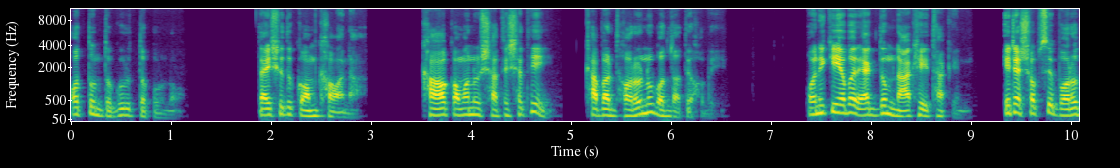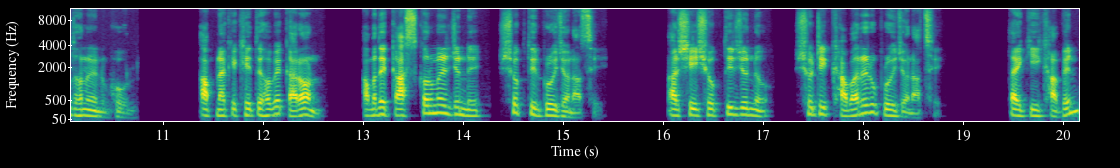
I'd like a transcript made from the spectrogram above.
অত্যন্ত গুরুত্বপূর্ণ। তাই শুধু কম খাওয়া না, খাওয়া কমানোর সাথে সাথে খাবার ধরনও বদলাতে হবে। অনেকেই আবার একদম না খেয়ে থাকেন, এটা সবচেয়ে বড় ধরনের ভুল। আপনাকে খেতে হবে কারণ আমাদের কাজকর্মের জন্য শক্তির প্রয়োজন আছে। আর সেই শক্তির জন্য সঠিক খাবারেরও প্রয়োজন আছে। তাই কি খাবেন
